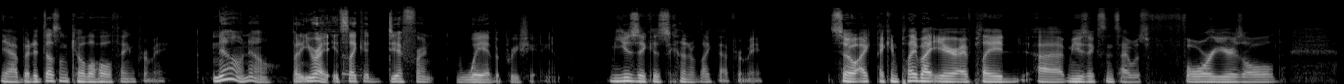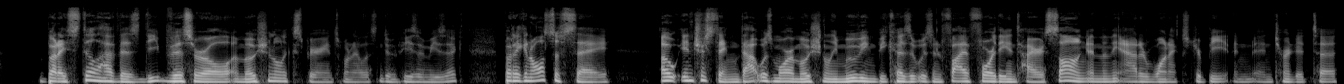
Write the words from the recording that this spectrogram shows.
yeah but it doesn't kill the whole thing for me No, no. But you're right. It's like a different way of appreciating it. music is kind of like that for me. So I, I can play by ear. I've played uh, music since I was four years old, but I still have this deep, visceral, emotional experience when I listen to a piece of music. But I can also say, oh, interesting, that was more emotionally moving because it was in 5 4 the entire song, and then they added one extra beat and, and turned it to,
